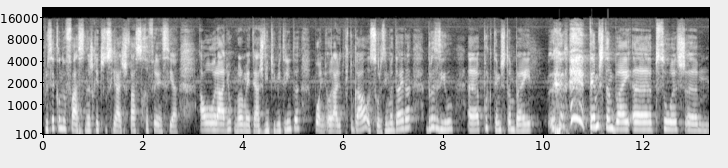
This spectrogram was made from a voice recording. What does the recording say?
por isso é que quando eu faço nas redes sociais, faço referência ao horário, normalmente é às 21h30, ponho horário de Portugal, Açores e Madeira, Brasil, uh, porque temos também temos também uh, pessoas um,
